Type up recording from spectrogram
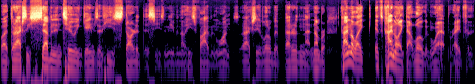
but they're actually seven and two in games that he's started this season, even though he's five and one. So they're actually a little bit better than that number. Kind of like it's kind of like that Logan Webb, right? For the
